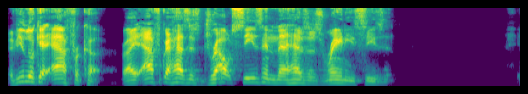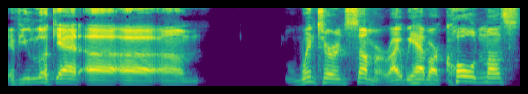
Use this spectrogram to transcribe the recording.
If you look at Africa, right? Africa has its drought season that has its rainy season. If you look at uh, uh, um, winter and summer, right? We have our cold months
